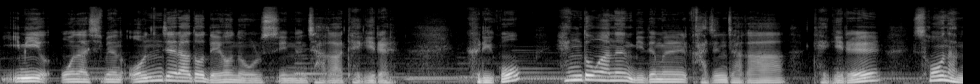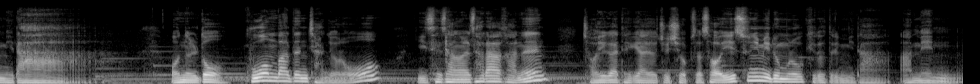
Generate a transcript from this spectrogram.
이미 원하시면 언제라도 내어놓을 수 있는 자가 되기를 그리고 행동하는 믿음을 가진 자가 되기를 소원합니다. 오늘도 구원받은 자녀로 이 세상을 살아가는 저희가 되게 하여 주시옵소서 예수님 이름으로 기도드립니다. 아멘.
